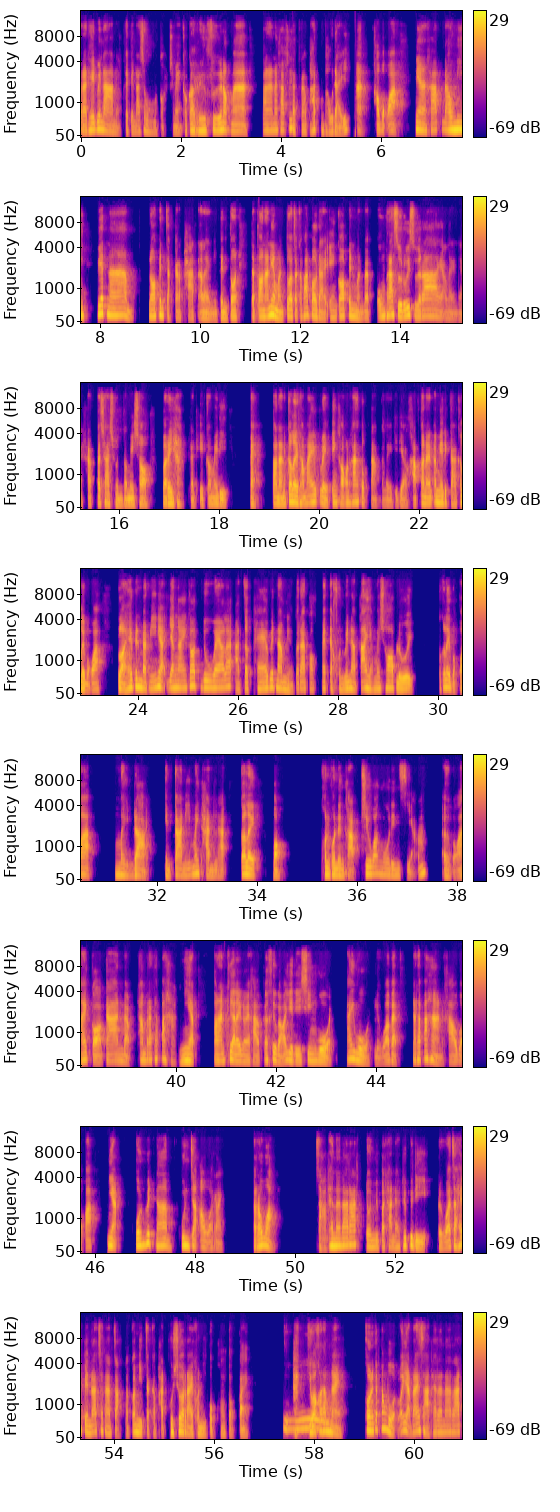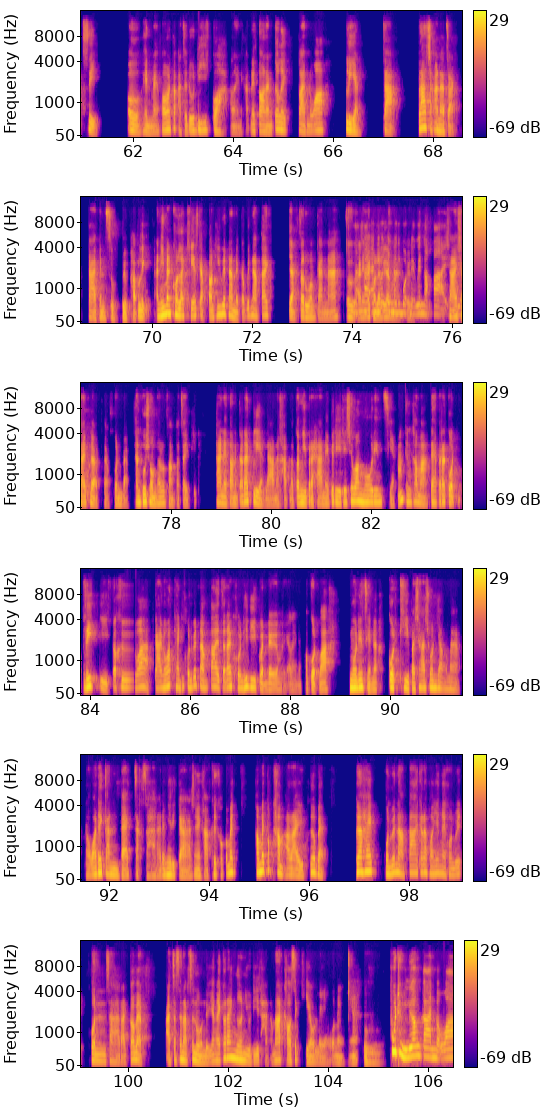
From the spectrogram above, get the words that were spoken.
ประเทศเวียดนามเนี่ยเคยเป็นราชวงศ์มาก่อนใช่ไหมเขาก็รื้อฟื้นออกมาตอนนั้นนะครับชื่อจักรพรรดิเบาไดอะเขาบอกว่าเนี่ยครับเรามีเวียดนามเนาะเป็นจักรพรรดิอะไรนี้เป็นต้น แต่ตอนนั้นเนี่ยเหมือนตัวจักรพรรดิเบาไดเองก็เป็นเหมือนแบบองค์พระสุรุ่ยสุร่ายอะไรนะครับประชาชนก็ไม่ชอบบริหารประเทศก็ไม่ดี อนนั้นก็เลยทำให้เรตติ้งเขาค่อนข้างตกต่ำกันเลยทีเดียวครับ ตอนนั้นอเมริกาก็เลยบอกว่าปล่อยให้เป็นแบบนี้เนี่ยยังไงก็ดูแววแล้วอาจจะแพ้เวียดนามเหนือก็ได้เพราะแม้แต่คนเวียดนามใต้ยังไม่ชอบเลยก็เลยบอกว่าไม่ได้เหตุการณ์นี้ไม่ทันแล้วก็เลยบอกคนคนหนึ่งครับ ชื่อว่าโงดินเสียมเออบอกว่าให้ก่อการแบบทำรัฐประหารเงียบ ตอนนั้นคืออะไรรู้ไหมครับ ก็คือแบบว่าอยู่ดีชิงโหวตให้โหวตหรือว่าแบบรัฐประหารเขาบอกว่าเนี่ยคนเวียดนามคุณจะเอาอะไร ระหว่างสาธารณรัฐ โดยมีประธานาธิบดี หรือว่าจะให้เป็นราชอาณาจักร แล้วก็มีจักรพรรดิผู้ชั่วร้ายคนนี้ปกครองต่อไปอะคิดว่าเขาทำไง คนก็ต้องโหวตว่าอยากได้สาธารณรัฐสิ เออ เห็นไหมเพราะมันก็อาจจะดูดีกว่าอะไรนะครับ ในตอนนั้นก็เลยกลายเป็นว่าเปลี่ยนจากราชอาณาจักรกลายเป็นสู่ Republic อันนี้มันคนละเคสกับตอนที่เวียดนามเหนือกับเวียดนามใต้อยากจะรวมกันนะ เออ อันนี้เป็นคนละเรื่องมันะเป็นบริบทเออในเวียดนามใต้ใช่ใช่ดียวเผื่อเผื่อคนแบบท่านผู้ชมท่านผู้ฟังเข้าใจผิด ใช่ในตอนนั้นก็ได้เปลี่ยนแล้วนะครับ แล้วก็มีประธานาธิบดีที่ชื่อว่าโงดินเสียมขึ้นเข้ามา แต่ปรากฏพลิกอีกก็คือว่ากลายเป็นว่าแทนที่คนเวียดนามใต้จะได้คนที่ดีกว่าเดิมหรืออะไรเนี่ยปรากฏว่าโงดินเสียมเนี่ยกดขี่ประชาชนอย่างหนักเพราะว่าได้การแบ็กจากสหรัฐอเมริกาใช่ไหมครับคือเขาก็ไม่เขาไม่ต้องทำอะไรเพื่อแบบ เพื่อให้คนเวียดนามใต้ก็ได้เพราะยังไงคนคนสหรัฐก็แบบอาจจะสนับสนุนหรือยังไงก็ได้เงินอยู่ดีฐานอำนาจเขา secure แล้วอะไรเงี้ยพูดถึงเรื่องการแบบว่า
